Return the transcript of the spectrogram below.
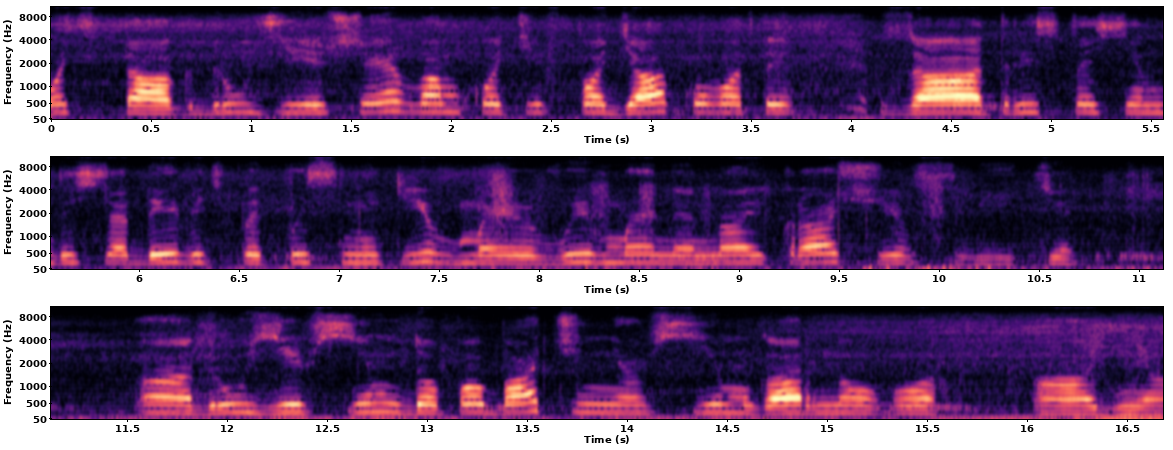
Ось так, друзі. Ще вам хотів подякувати за 379 підписників. Ви в мене найкращі в світі. А, друзі, всім до побачення, всім гарного а, дня.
